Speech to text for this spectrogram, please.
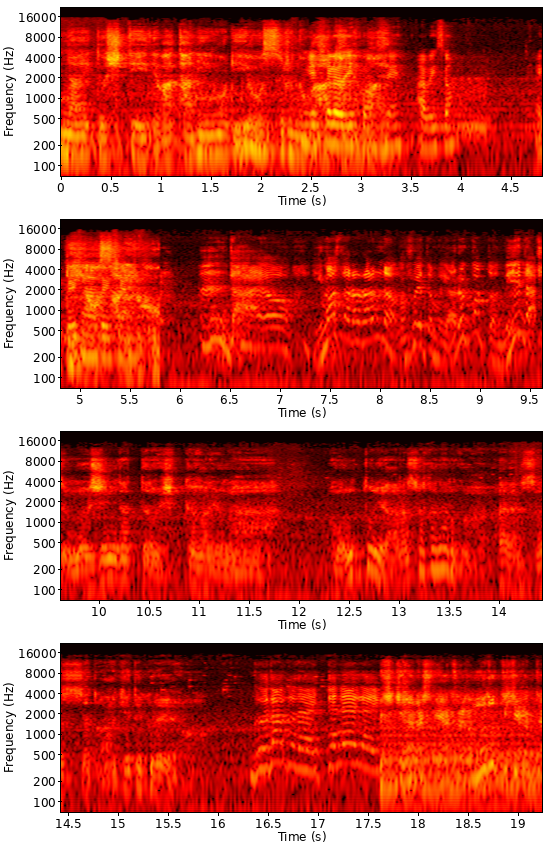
うナイトシティでは他人を利用するの Y が eso 当 lo たり dijo, 前 sí, aviso. El que 利 dice 用 no される traición. 方んだよ。今さらランナーが増えてもやることねえだ。無人だったら引っかかるよな。本当に荒坂なのか。さっさと開けてくれよ。グダグダ言ってねえで。引き離した奴らが戻ってきやがった。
